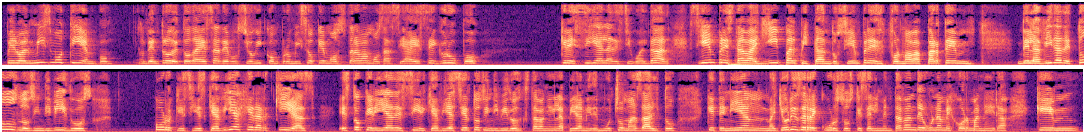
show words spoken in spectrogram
Pero al mismo tiempo, dentro de toda esa devoción y compromiso que mostrábamos hacia ese grupo, crecía la desigualdad, siempre estaba allí palpitando, siempre formaba parte mm, de la vida de todos los individuos, porque si es que había jerarquías, esto quería decir que había ciertos individuos que estaban en la pirámide mucho más alto, que tenían mayores de recursos, que se alimentaban de una mejor manera, que mm,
